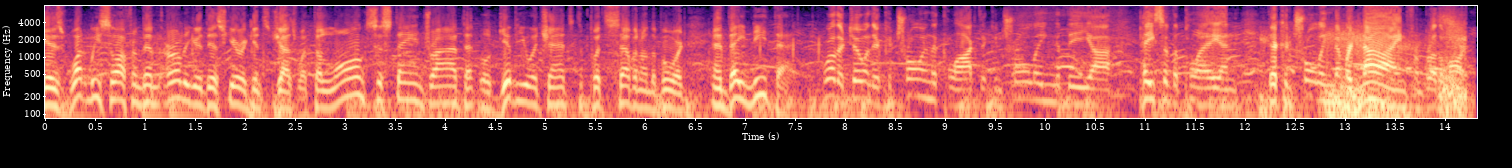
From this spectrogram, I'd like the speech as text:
is what we saw from them earlier this year against Jesuit. The long, sustained drive that will give you a chance to put seven on the board, and they need that. Well, they're doing, they're controlling the clock, they're controlling the uh, pace of the play, and they're controlling number nine from Brother Martin.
